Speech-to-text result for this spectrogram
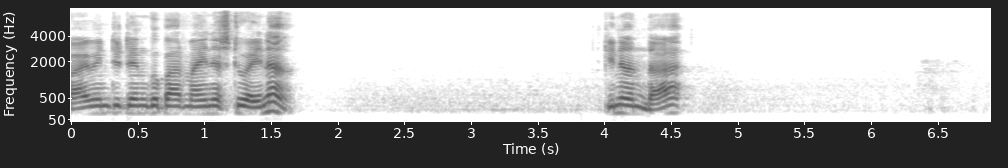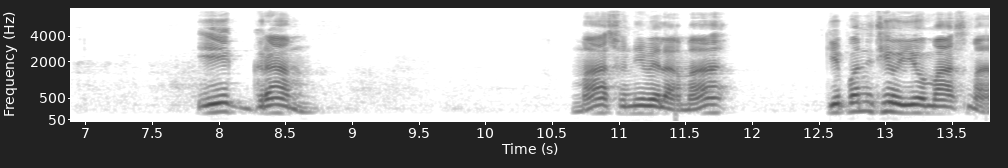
फाइभ इन्टु टेनको पावर माइनस टू होइन? किन भन्दा एक ग्राम मास हुने बेलामा के पनि थियो यो मासमा?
